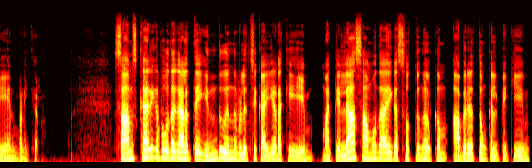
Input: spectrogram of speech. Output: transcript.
കെ. എൻ. പണിക്കർ സാംസ്കാരിക ഭൂതകാലത്തെ ഹിന്ദു എന്ന് വിളിച്ച് കൈയടക്കുകയും മറ്റെല്ലാ സാമുദായിക സ്വത്തുങ്ങൾക്കും അപരത്വം കൽപ്പിക്കുകയും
